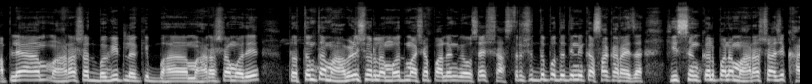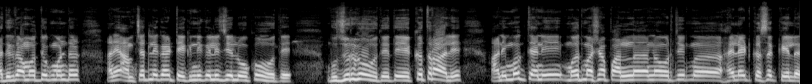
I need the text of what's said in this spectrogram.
आपल्या महाराष्ट्रात बघितलं की भा महाराष्ट्रामध्ये प्रथमतः महाबळेश्वरला मधमाशा पालन व्यवसाय शास्त्रशुद्ध पद्धतीने कसा करायचा ही संकल्पना महाराष्ट्राचे खादी ग्रामोद्योग मंडळ आणि आमच्यातले काही टेक्निकली जे लोक होते बुजुर्ग होते ते एकत्र आले आणि मग त्यांनी मधमाशा पालनावरती हायलाईट कसं केलं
